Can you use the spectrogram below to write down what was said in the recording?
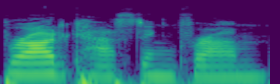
Broadcasting from.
